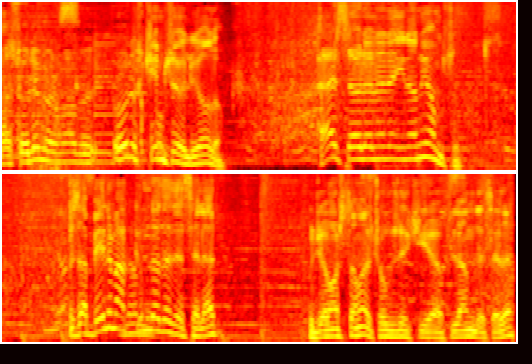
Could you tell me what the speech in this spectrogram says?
Ben söylemiyorum abi. Öyle Kim söylüyor oğlum? Her söylenene inanıyor musun? Mesela benim hakkımda da deseler bu Cem Arslan var çok zeki ya filan deseler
